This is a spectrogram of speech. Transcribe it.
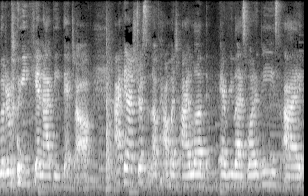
literally cannot beat that, y'all. I cannot stress enough how much I love every last one of these. I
